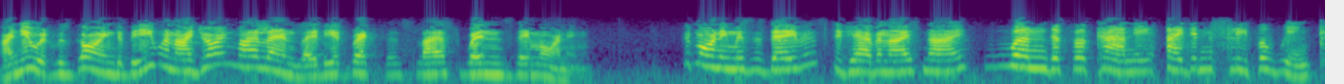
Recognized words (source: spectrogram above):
I knew it was going to be when I joined my landlady at breakfast last Wednesday morning. Good morning, Mrs. Davis. Did you have a nice night? Wonderful, Connie. I didn't sleep a wink.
